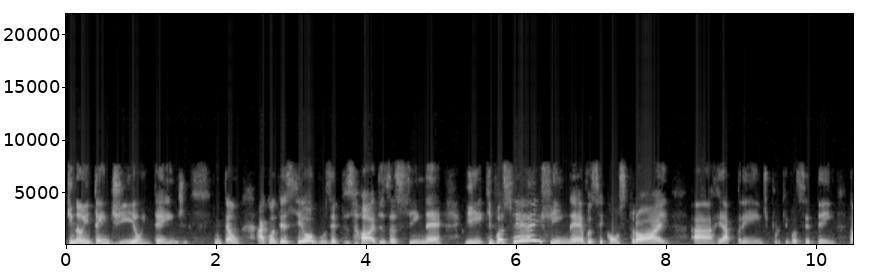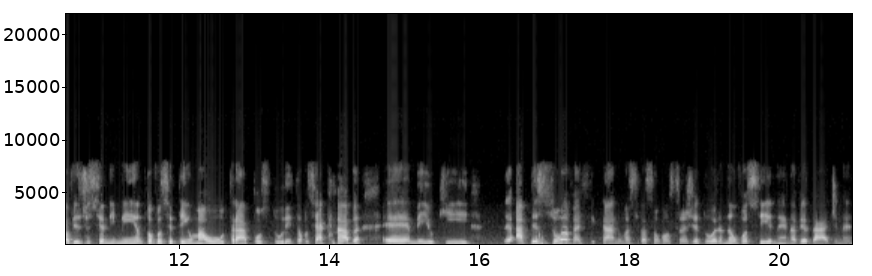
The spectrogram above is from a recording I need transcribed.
que não entendiam, entende? Então, aconteceu alguns episódios assim, né? E que você, enfim, né? Você constrói a reaprende, porque você tem talvez discernimento, ou você tem uma outra postura, então você acaba é, meio que a pessoa vai ficar numa situação constrangedora, não você, né, na verdade, né?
